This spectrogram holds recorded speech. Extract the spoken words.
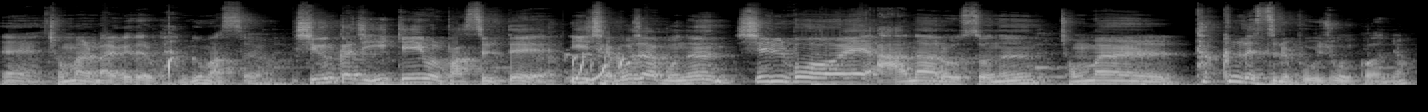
예, 정말 말 그대로 방금 왔어요. 지금까지 이 게임을 봤을 때 이 제보자분은 실버의 아나로서는 정말 탑 클래스를 보여주고 있거든요.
